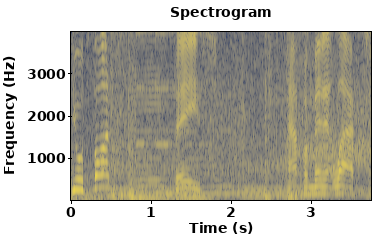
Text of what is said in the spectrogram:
You thought. FaZe. Half a minute left.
